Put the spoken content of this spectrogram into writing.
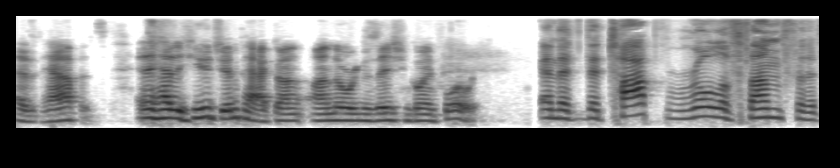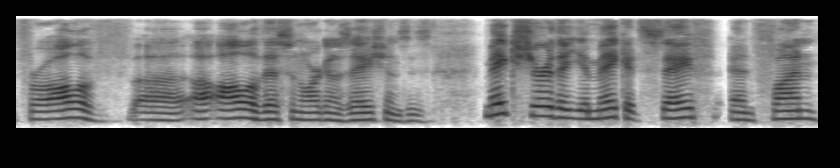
as it happens. And it had a huge impact on on the organization going forward and the, the top rule of thumb for the, for all of uh, all of this in organizations is make sure that you make it safe and fun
